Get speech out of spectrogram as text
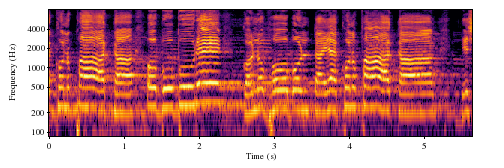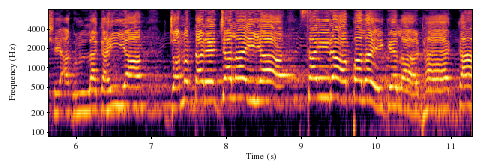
এখন ফাঁকা। ও বুবুরে গণভবনটা এখন ফাঁকা। দেশে আগুন লাগাইয়া, জনতারে জ্বালাইয়া, সাইরা পালাই গেলা ঢাকা।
